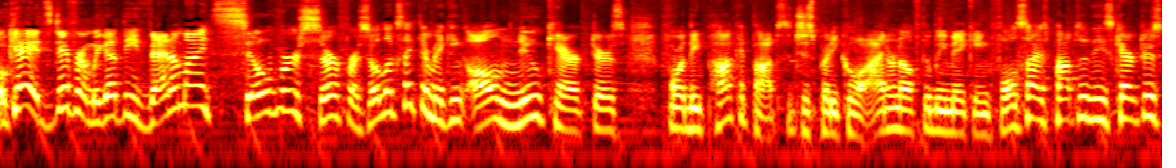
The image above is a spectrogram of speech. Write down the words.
Okay, it's different. We got the Venomized Silver Surfer. So it looks like they're making all new characters for the Pocket Pops, which is pretty cool. I don't know if they'll be making full-size pops of these characters,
